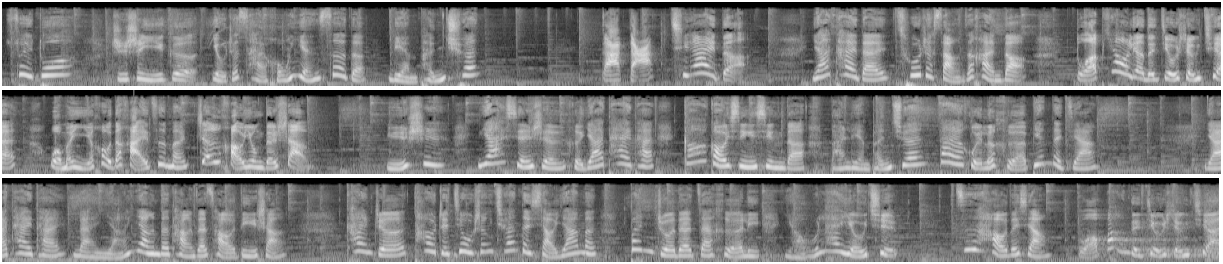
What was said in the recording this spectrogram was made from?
最多只是一个有着彩虹颜色的脸盆圈。嘎嘎，亲爱的，鸭太太粗着嗓子喊道：“多漂亮的救生圈！我们以后的孩子们正好用得上。”于是，鸭先生和鸭太太高高兴兴地把脸盆圈带回了河边的家。鸭太太懒洋洋地躺在草地上，看着套着救生圈的小鸭们笨拙地在河里游来游去，自豪地想：“多棒的救生圈！”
